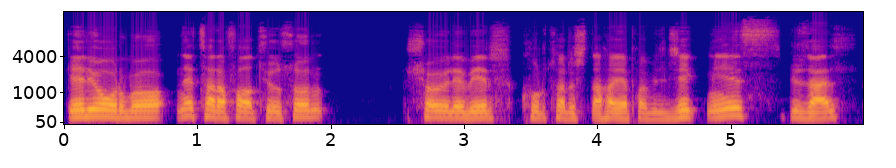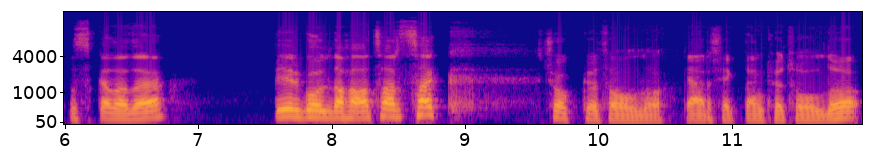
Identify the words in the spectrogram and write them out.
Geliyor mu? Ne tarafa atıyorsun? Şöyle bir kurtarış daha yapabilecek miyiz? Güzel. ıskaladı. Bir gol daha atarsak çok kötü oldu. Gerçekten kötü oldu.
